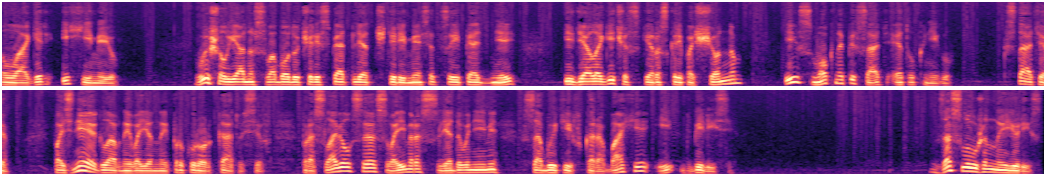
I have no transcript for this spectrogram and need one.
лагерь и химию. Вышел я на свободу через пять лет, четыре месяца и пять дней, идеологически раскрепощенным, и смог написать эту книгу. Кстати, позднее главный военный прокурор Катусев прославился своими расследованиями событий в Карабахе и Тбилиси заслуженный юрист.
